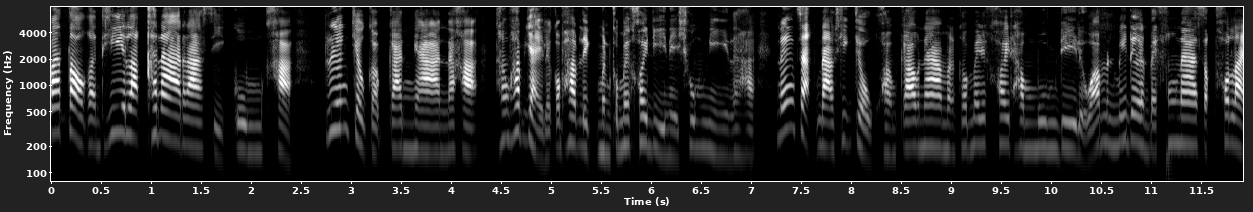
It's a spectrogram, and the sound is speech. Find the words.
มาต่อกันที่ลัคนาราศีกุมค่ะ เรื่องเกี่ยวกับการงานนะคะ ทั้งภาพใหญ่แล้วก็ภาพเล็กมันก็ไม่ค่อยดีในช่วงนี้นะคะ เนื่องจากดาวที่เกี่ยวกับความก้าวหน้ามันก็ไม่ได้ค่อยทำมุมดี หรือว่ามันไม่เดินไปข้างหน้าสักเท่าไหร่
